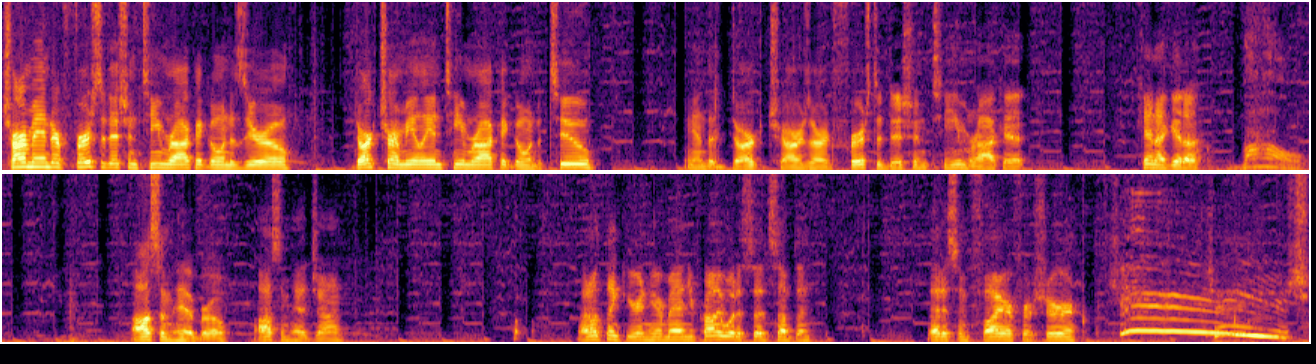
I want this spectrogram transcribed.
Charmander First Edition Team Rocket going to 0. Dark Charmeleon Team Rocket going to 2. And the Dark Charizard First Edition Team Rocket. Can I get a Wow. awesome hit, bro? Awesome hit, John. I don't think you're in here, man. You probably would have said something. That is some fire for sure. Sheesh.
